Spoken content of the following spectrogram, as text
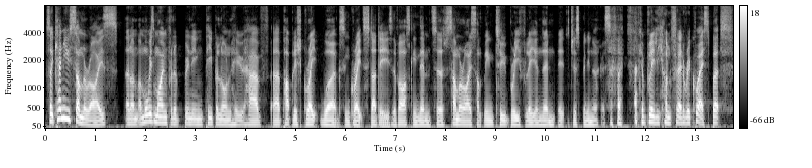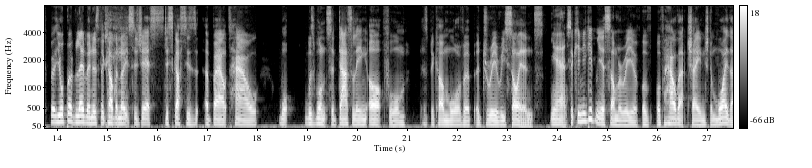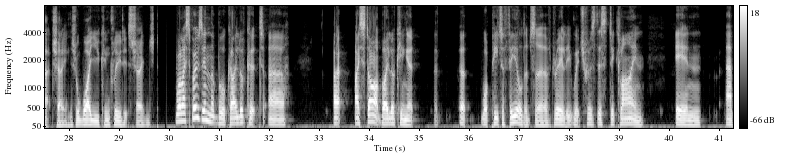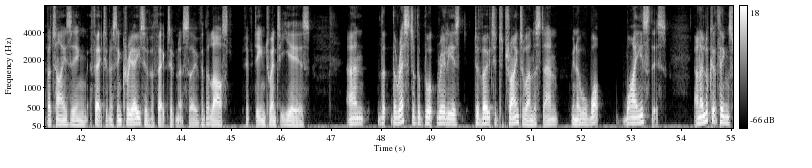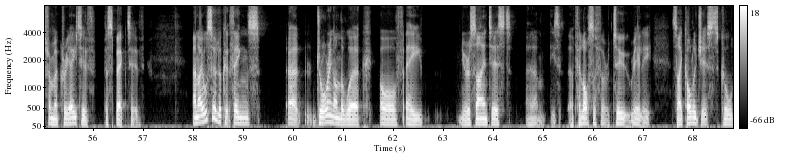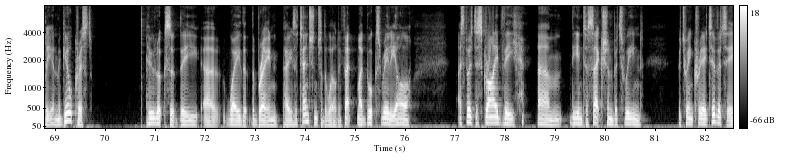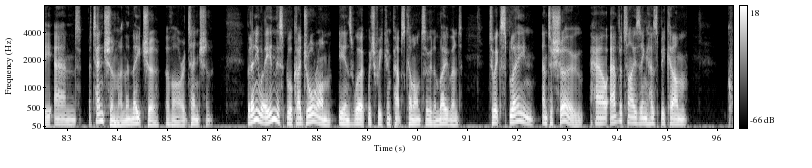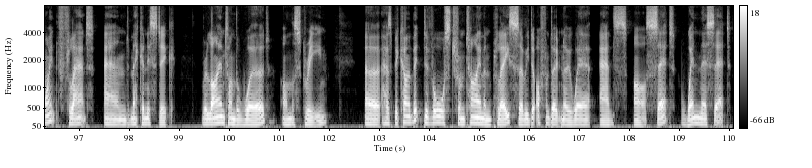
So can you summarize? And I'm, I'm always mindful of bringing people on who have uh, published great works and great studies of asking them to summarize something too briefly, and then it's just been in a, a completely unfair request. But but your book Lemon, as the cover note suggests, discusses about how what was once a dazzling art form has become more of a, a, dreary science. Yeah. So can you give me a summary of, of, of how that changed and why that changed or why you conclude it's changed? Well, I suppose in the book I look at, uh, I, I start by looking at, at, at what Peter Field observed, really, which was this decline in advertising effectiveness, in creative effectiveness over the last 15, 20 years. And the, the rest of the book really is devoted to trying to understand, you know, what, why is this? And I look at things from a creative perspective. And I also look at things uh, drawing on the work of a neuroscientist, um, he's a philosopher too, really, psychologist called Iain McGilchrist, who looks at the uh, way that the brain pays attention to the world. In fact, my books really are, I suppose, describe the um, the intersection between between creativity and attention and the nature of our attention. But anyway, in this book, I draw on Iain's work, which we can perhaps come on to in a moment, to explain and to show how advertising has become quite flat and mechanistic, reliant on the word on the screen, uh, has become a bit divorced from time and place. So we often don't know where ads are set, when they're set.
